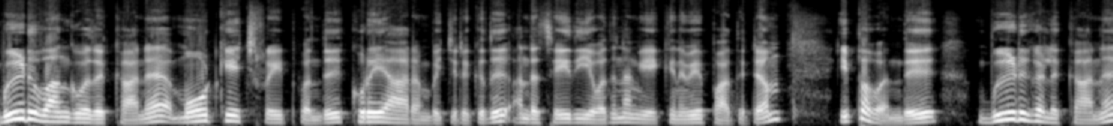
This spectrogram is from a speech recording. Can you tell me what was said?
வீடு வாங்குவதற்கான மோட்கேஜ் ரேட் வந்து குறைய ஆரம்பிச்சிருக்குது. அந்த செய்தியை வந்து நாங்கள் ஏற்கனவே பார்த்துட்டோம். இப்போ வந்து வீடுகளுக்கான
